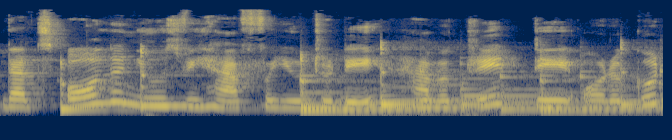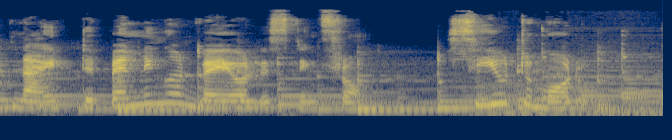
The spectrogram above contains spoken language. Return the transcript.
That's all the news we have for you today. Have a great day or a good night, depending on where you're listening from. See you tomorrow.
